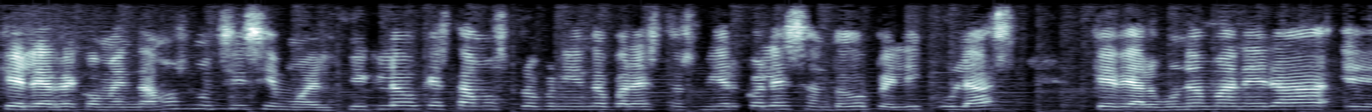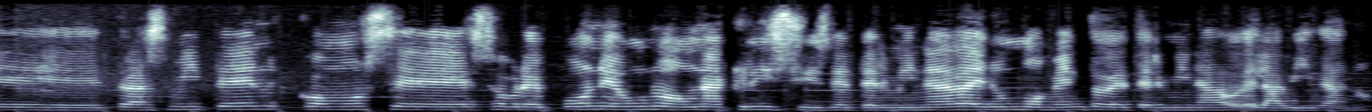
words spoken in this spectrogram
que le recomendamos muchísimo. El ciclo que estamos proponiendo para estos miércoles son todo películas que de alguna manera eh, transmiten cómo se sobrepone uno a una crisis determinada en un momento determinado de la vida. ¿no?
